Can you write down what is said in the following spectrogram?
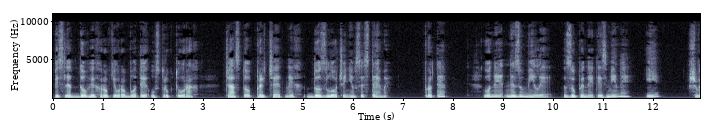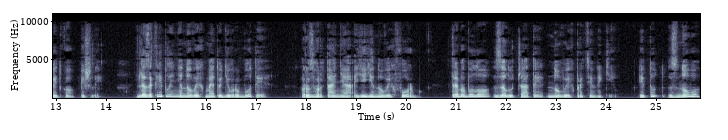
після довгих років роботи у структурах, часто причетних до злочинів системи. Проте вони не зуміли зупинити зміни і швидко пішли. Для закріплення нових методів роботи, розгортання її нових форм, треба було залучати нових працівників. І тут знову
